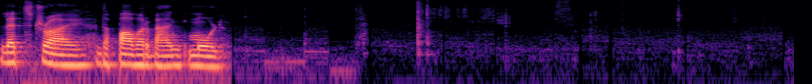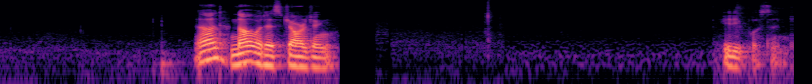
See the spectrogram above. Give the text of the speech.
Let's try the power bank mode. And now it is charging. 80%.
